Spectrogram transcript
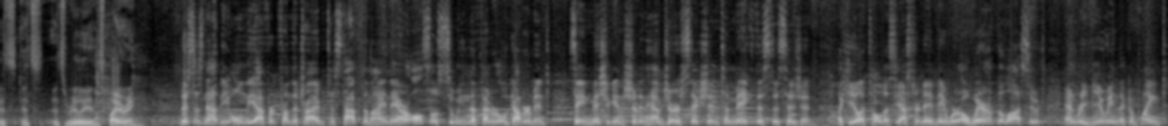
it's, it's, it's really inspiring. This is not the only effort from the tribe to stop the mine. They are also suing the federal government, saying Michigan shouldn't have jurisdiction to make this decision. Aquila told us yesterday they were aware of the lawsuit and reviewing the complaint.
